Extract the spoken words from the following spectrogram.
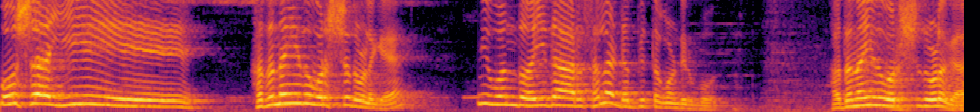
ಬಹುಶಃ ಈ ಹದಿನೈದು ವರ್ಷದೊಳಗೆ ನೀವೊಂದು ಐದಾರು ಸಲ ಡಬ್ಬಿ ತಗೊಂಡಿರ್ಬೋದು. ಹದಿನೈದು ವರ್ಷದೊಳಗೆ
